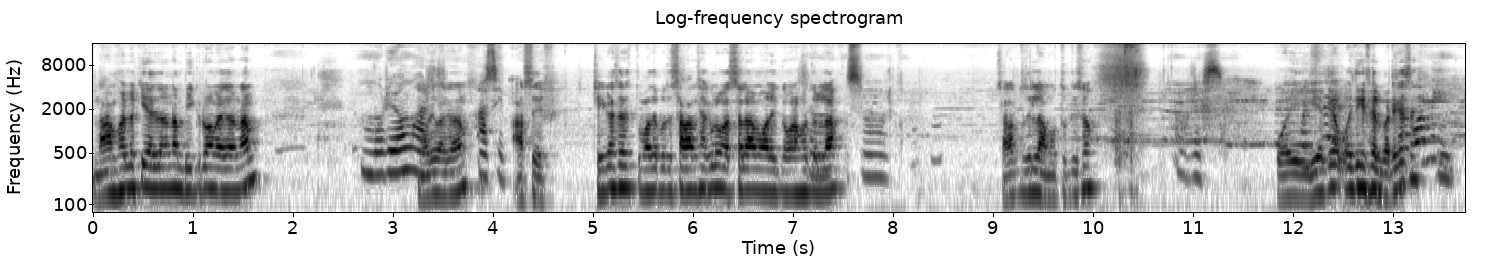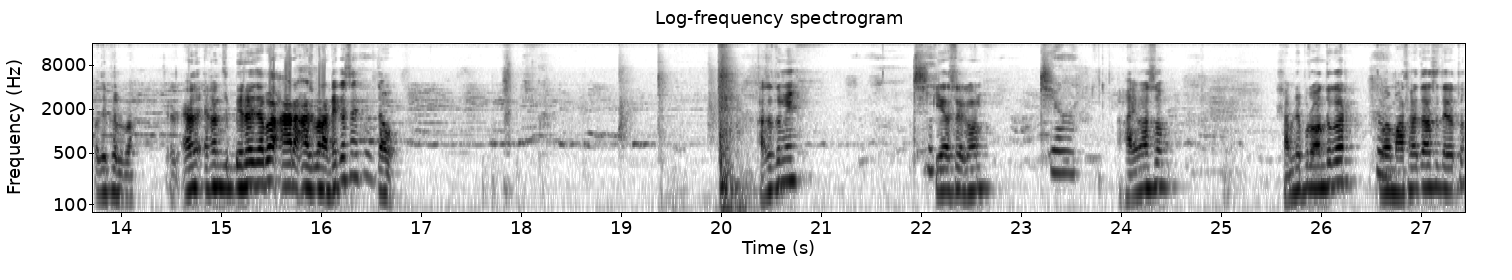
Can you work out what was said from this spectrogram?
নাম হলো কি একজনের নাম বিক্রম একজনের নাম? মরিয়ম মরিম আসিফ। আসিফ। ঠিক আছে তোমাদের প্রতি সালাম থাকল। আসসালামু আলাইকুম রহমতুল্লাহ। সালাম তো দিলাম উত্তর দিছো? ওই ইয়েকে ওইদিকে ফেলবা ঠিক আছে? ওইদিকে ফেলবা। এখন- বের হয়ে যাবা আর আসবা না ঠিক আছে? যাও। আছো তুমি? কি? আছো এখন? কি মাসো সামনে পুরো অন্ধকার তোমার মাথা ব্যথা আছে দেখো তো?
